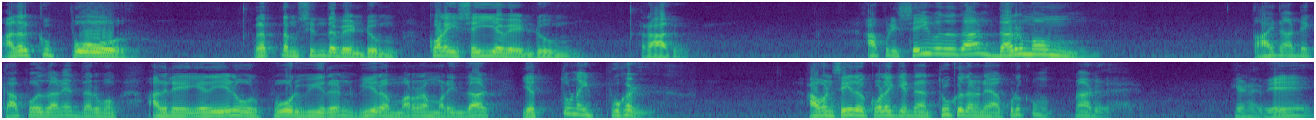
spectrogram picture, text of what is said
அதற்கு போர். ரத்தம் சிந்த வேண்டும். கொலை செய்ய வேண்டும். ராகு. அப்படி செய்வதுதான் தர்மம். தாய்நாட்டை காப்பதுதானே தர்மம். அதில் ஏதேனும் ஒரு போர் வீரன் வீர மரணம் அடைந்தால் எத்துணை புகழ். அவன் செய்த கொலைக்கு என்ன தூக்கு தண்டனையாக கொடுக்கும்? நாடு. எனவே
